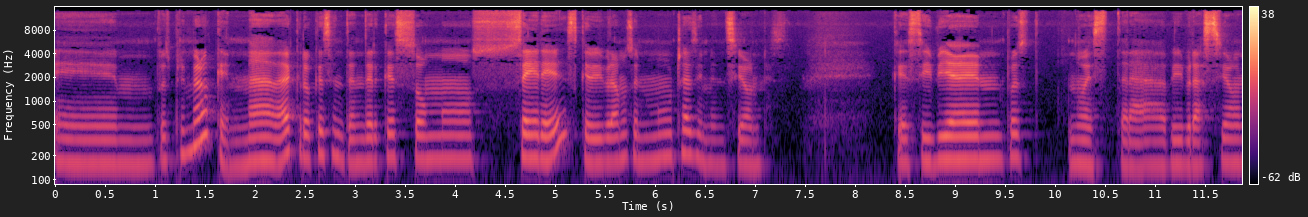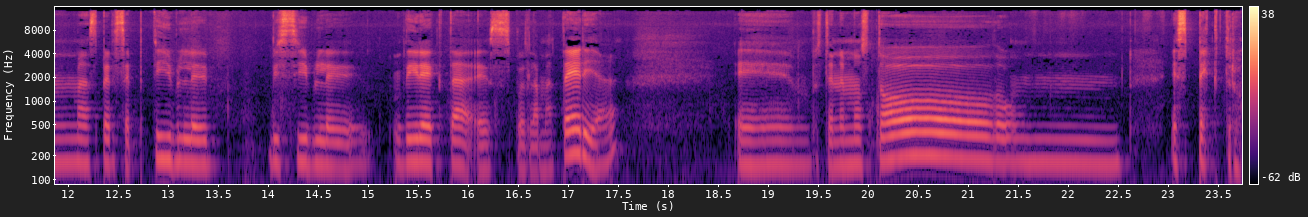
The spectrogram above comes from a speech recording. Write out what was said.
Eh, pues primero que nada, creo que es entender que somos seres que vibramos en muchas dimensiones. Que si bien pues nuestra vibración más perceptible, visible, directa es pues la materia, eh, pues tenemos todo un espectro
